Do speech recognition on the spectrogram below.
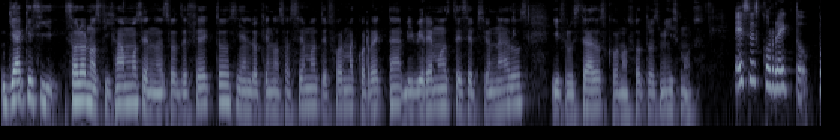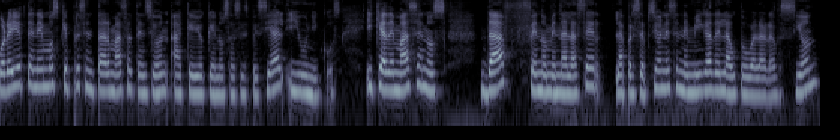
Ya que si solo nos fijamos en nuestros defectos y en lo que nos hacemos de forma correcta, viviremos decepcionados y frustrados con nosotros mismos. Eso es correcto, por ello tenemos que presentar más atención a aquello que nos hace especial y únicos, y que además se nos da fenomenal hacer. La percepción es enemiga de la autovaloración,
